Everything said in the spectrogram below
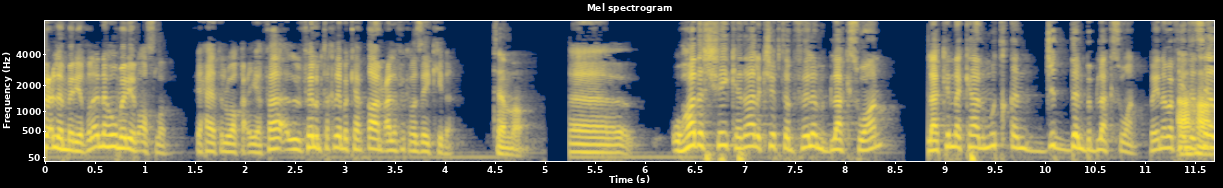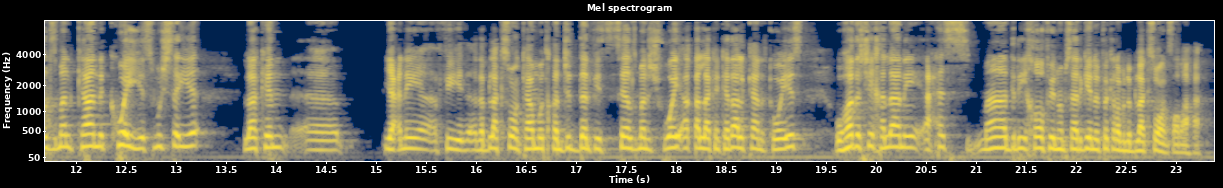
فعلا مريض لأنه هو مريض أصلا في حياته الواقعية. فالفيلم تقريبا كان قائم على فكرة زي كذا. تمام. آه، وهذا الشيء كذلك شفته بفيلم Black Swan لكنه كان متقن جدا ب Black Swan. بينما في The. Salesman كان كويس مش سيء لكن آه، يعني في The Black Swan كان متقن جدا في Salesman شوي أقل لكن كذلك كان كويس. وهذا الشيء خلاني أحس ما أدري خوفي إنهم سارقين الفكرة من Black Swan صراحة.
